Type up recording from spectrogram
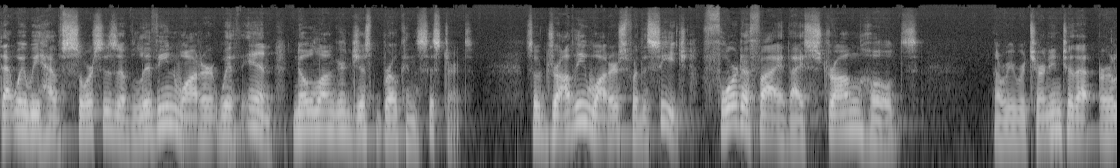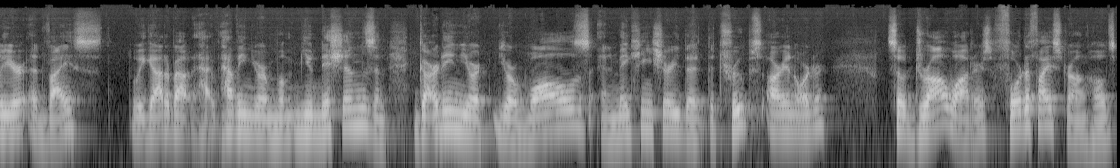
That way we have sources of living water within, no longer just broken cisterns. So draw thee waters for the siege, fortify thy strongholds. Are we returning to that earlier advice we got about ha- having your munitions and guarding your, your walls and making sure that the troops are in order? So draw waters, fortify strongholds,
